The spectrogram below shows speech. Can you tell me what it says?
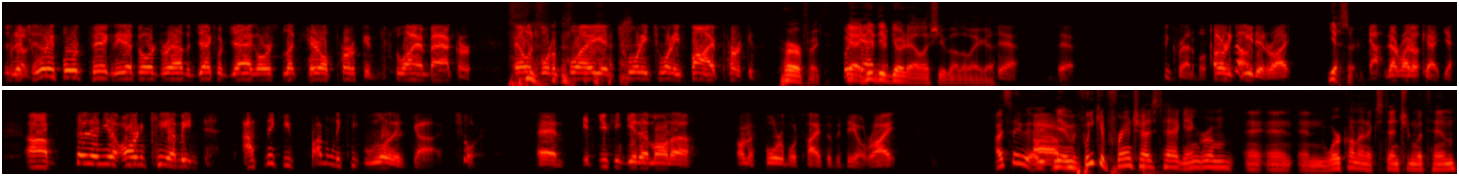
There's the no doubt. 24th pick in the NFL draft, the Jacksonville Jaguars select Harold Perkins, linebacker, eligible to play in 2025. Perkins. Perfect. We Yeah, he did go to LSU, by the way, I guess. Yeah, yeah. It's incredible. Arden No, Key did, right? Yes, sir. Yeah. Is that right? Yep. Okay, yeah. Um, so then, you know, Arden Key, I mean, I think you probably keep one of those guys. Sure. And if you can get him on a on an affordable type of a deal, right? I say Um, if we could franchise tag Engram and, and, and work on an extension with him,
